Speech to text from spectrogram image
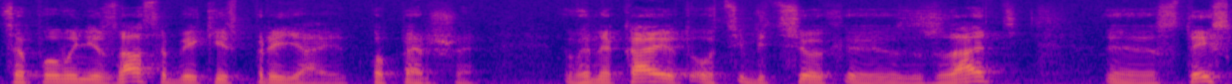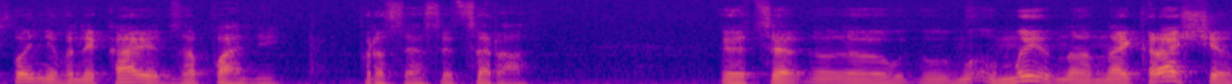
це повинні засоби, які сприяють. По-перше, виникають оці від цих е, зжать, е, стискування, виникають запальні процеси. Це раз. Е, Це ми найкраще,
